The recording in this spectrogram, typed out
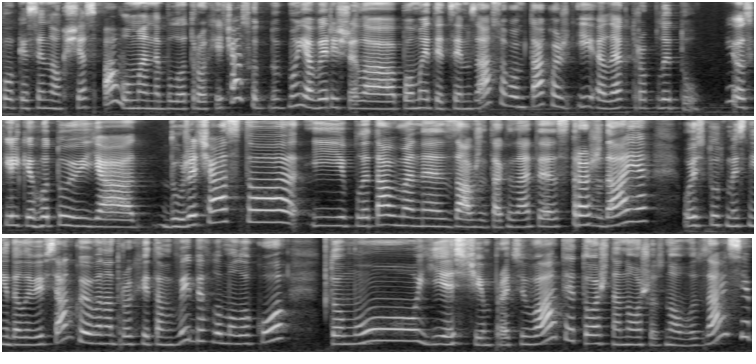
Поки синок ще спав, у мене було трохи часу, тому я вирішила помити цим засобом також і електроплиту. І оскільки готую я дуже часто, і плита в мене завжди так, знаєте, страждає. Ось тут ми снідали вівсянкою, вона трохи там вибігло молоко, тому є з чим працювати. Тож наношу знову засіб,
